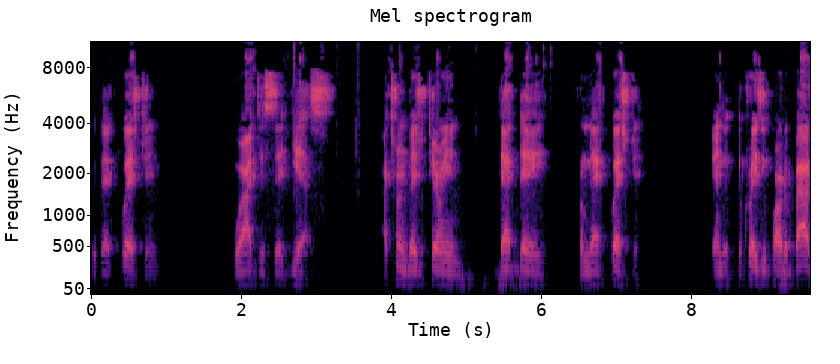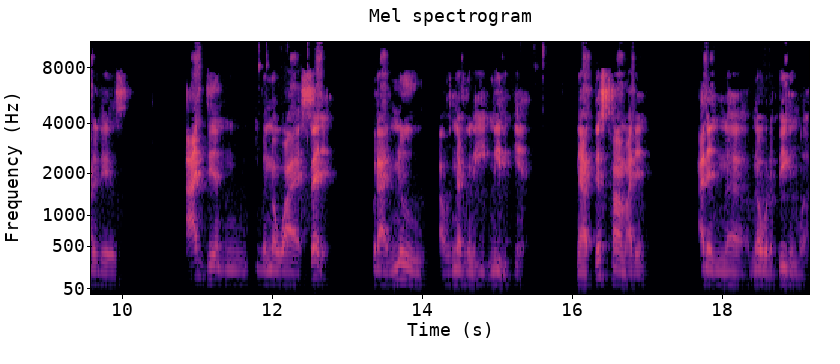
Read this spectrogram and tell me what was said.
with that question where I just said yes. I turned vegetarian that day from that question. And the, the crazy part about it is, I didn't even know why I said it, but I knew I was never going to eat meat again. Now at this time, I didn't, I didn't uh, know what a vegan was.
